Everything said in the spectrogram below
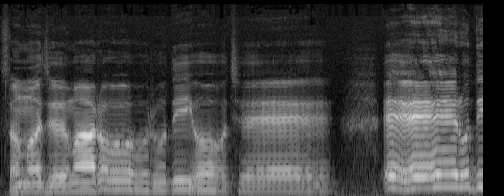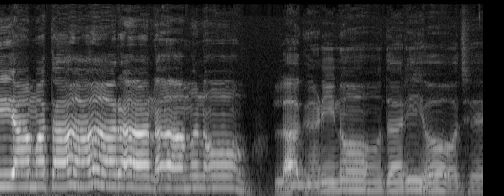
સમજ મારો રુદિયો છે. એ રુદિયામાં તારા નામનો લાગણીનો દરિયો છે.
